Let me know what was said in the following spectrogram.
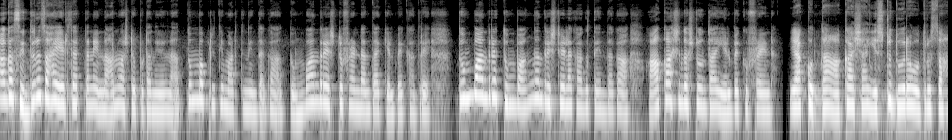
ಆಗ ಸಿದ್ದು ಸಹ ಹೇಳ್ತಾ ಇರ್ತಾನೆ, ನಾನು ಅಷ್ಟೇ ಪುಟ್ಟ ನಿನ್ನ ತುಂಬ ಪ್ರೀತಿ ಮಾಡ್ತೀನಿ ಅಂದಾಗ, ತುಂಬ ಅಂದರೆ ಎಷ್ಟು ಫ್ರೆಂಡ್ ಅಂತ ಕೇಳಬೇಕಾದ್ರೆ, ತುಂಬ ಅಂದರೆ ತುಂಬ, ಹಂಗಂದ್ರೆ ಎಷ್ಟು ಹೇಳೋಕ್ಕಾಗುತ್ತೆ ಅಂದಾಗ, ಆಕಾಶದಷ್ಟು ಅಂತ ಹೇಳಬೇಕು ಫ್ರೆಂಡ್ ಯಾಕೆ ಗೊತ್ತಾ ಆಕಾಶ ಎಷ್ಟು ದೂರ ಹೋದರೂ ಸಹ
